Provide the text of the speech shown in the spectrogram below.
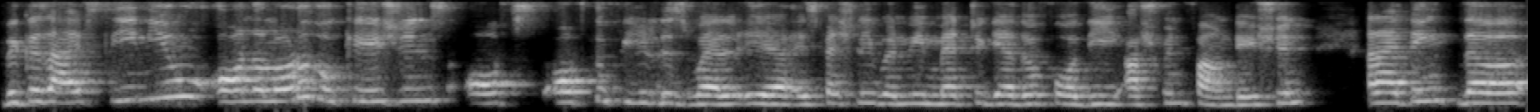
because I've seen you on a lot of occasions off off the field as well, especially when we met together for the Ashwin Foundation. And I think the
